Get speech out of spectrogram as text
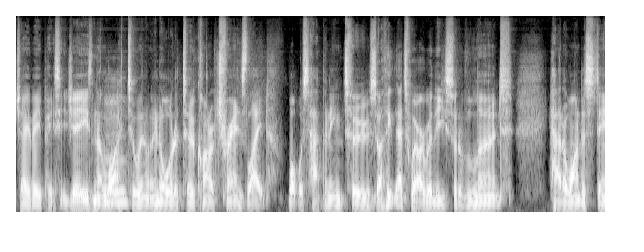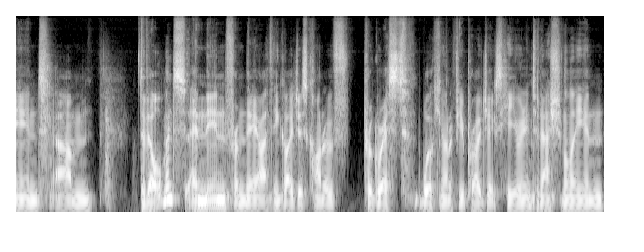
JV PCGs and the Mm. like to in, in order to kind of translate what was happening to. So I think that's where I really sort of learnt how to understand um, development, and then from there, I think I just kind of progressed working on a few projects here and internationally and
